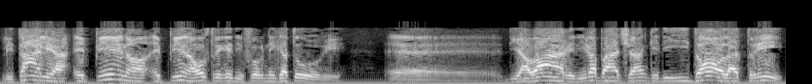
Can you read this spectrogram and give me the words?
L'Italia è piena, è piena oltre che di fornicatori, eh, di avari, di rapaci, anche di idolatri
